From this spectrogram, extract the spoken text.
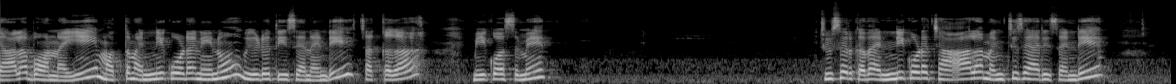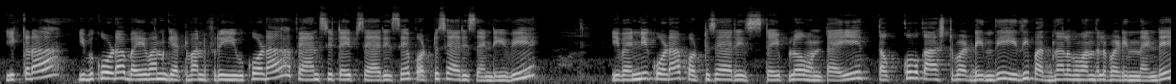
చాలా బాగున్నాయి. మొత్తం అన్నీ కూడా నేను వీడియో తీశానండి చక్కగా మీకోసమే చూశారు కదా అన్నీ కూడా చాలా మంచి శారీస్ అండి. ఇక్కడ ఇవి కూడా buy one get one free ఇవి కూడా ఫ్యాన్సీ టైప్ శారీసే పట్టు శారీస్ అండి ఇవి. ఇవన్నీ కూడా పట్టు శారీస్ టైప్లో ఉంటాయి. తక్కువ కాస్ట్ పడింది ఇది పద్నాలుగు వందలు పడిందండి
